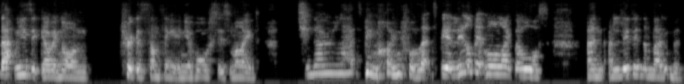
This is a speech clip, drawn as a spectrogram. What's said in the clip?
that music going on triggers something in your horse's mind do you know let's be mindful. Let's be a little bit more like the horse and and live in the moment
